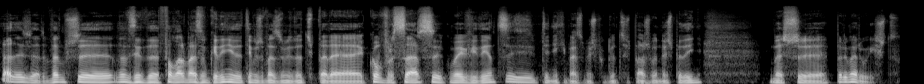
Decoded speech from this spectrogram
Olha, Jana, vamos, eh, vamos ainda falar mais um bocadinho, ainda temos mais uns minutos para conversar, como é evidente, e tenho aqui mais umas perguntas para a Joana Espadinha, mas eh, primeiro isto.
